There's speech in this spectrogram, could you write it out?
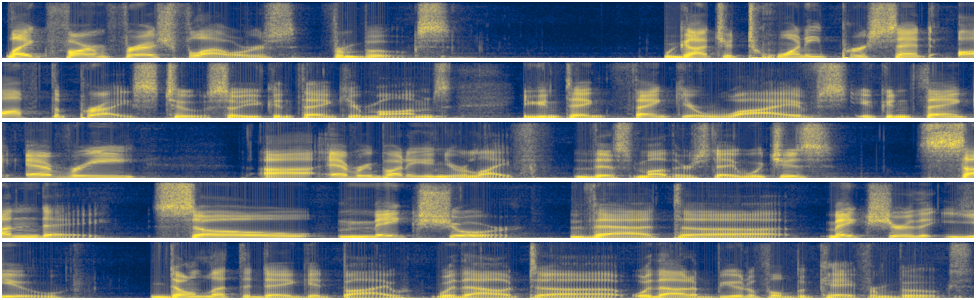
Like farm fresh flowers from Bouqs. We got you 20% off the price, too, so you can thank your moms. You can thank, thank your wives. You can thank every uh, everybody in your life this Mother's Day, which is Sunday. So make sure that uh, make sure that you don't let the day get by without uh, without a beautiful bouquet from Bouqs.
